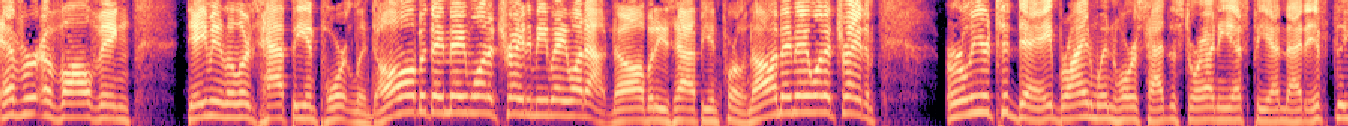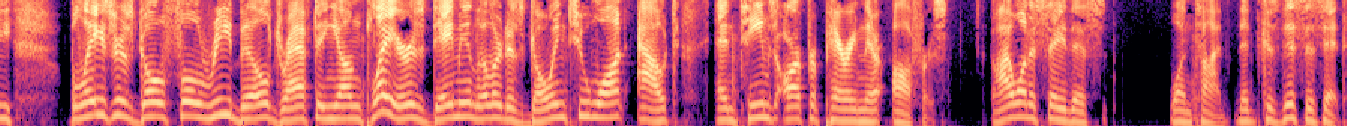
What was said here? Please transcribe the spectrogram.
ever evolving Damian Lillard's happy in Portland. Oh, but they may want to trade him. He may want out. No, but he's happy in Portland. Oh, they may want to trade him. Earlier today, Brian Windhorst had the story on ESPN that if the Blazers go full rebuild drafting young players, Damian Lillard is going to want out and teams are preparing their offers. Now, I want to say this one time because this is it.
